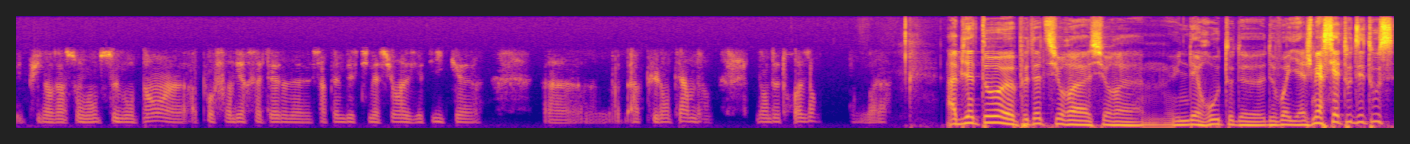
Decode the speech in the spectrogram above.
et, puis dans un second, second temps, euh, approfondir certaines, certaines destinations asiatiques à plus long terme, dans 2-3 ans. Voilà à bientôt euh, peut-être sur, euh, sur euh, une des routes de, voyage. Merci à toutes et tous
